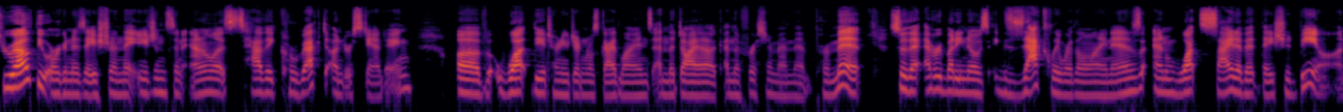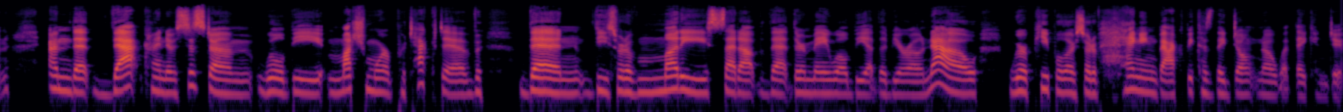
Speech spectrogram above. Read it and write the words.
throughout the organization that agents and analysts have a correct understanding of what the attorney general's guidelines and the DIOG and the first amendment permit so that everybody knows exactly where the line is and what side of it they should be on. And that that kind of system will be much more protective than the sort of muddy setup that there may well be at the bureau now where people are sort of hanging back because they don't know what they can do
